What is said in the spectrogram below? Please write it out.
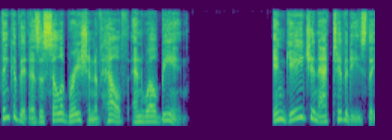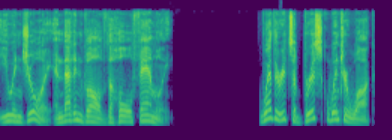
think of it as a celebration of health and well being. Engage in activities that you enjoy and that involve the whole family. Whether it's a brisk winter walk,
